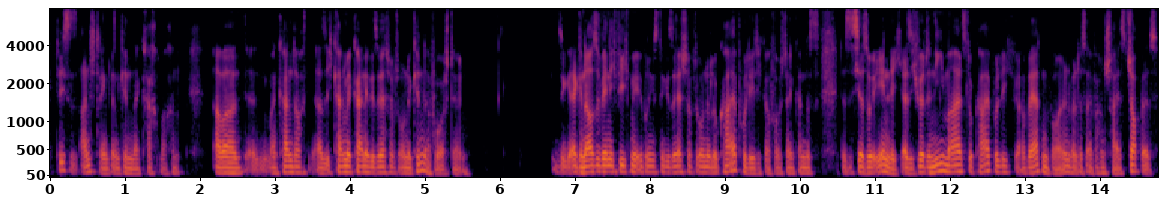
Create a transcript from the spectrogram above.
Natürlich ist es anstrengend, wenn Kinder Krach machen. Aber äh, man kann doch, also ich kann mir keine Gesellschaft ohne Kinder vorstellen. Genauso wenig, wie ich mir übrigens eine Gesellschaft ohne Lokalpolitiker vorstellen kann. Das, das ist ja so ähnlich. Also ich würde niemals Lokalpolitiker werden wollen, weil das einfach ein scheiß Job ist.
